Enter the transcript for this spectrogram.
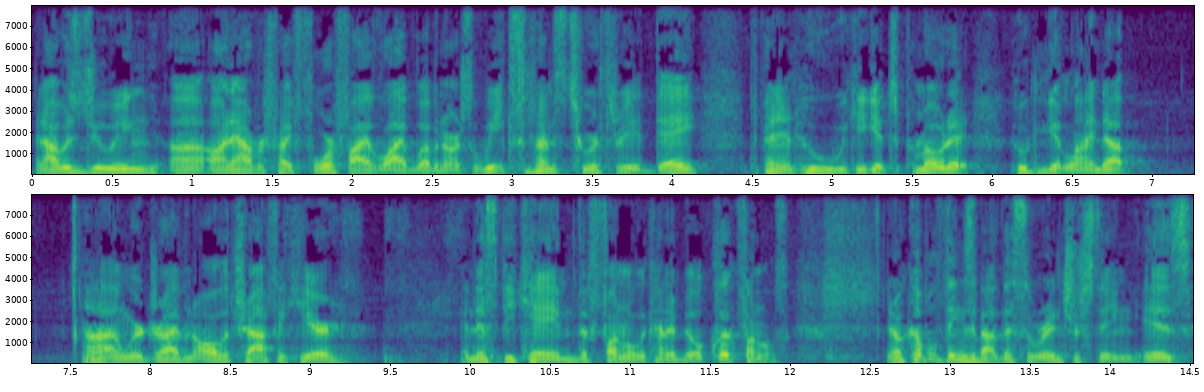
And I was doing uh, on average probably four or five live webinars a week, sometimes two or three a day, depending on who we could get to promote it, who can get lined up. Uh, and we we're driving all the traffic here, and this became the funnel that kind of build ClickFunnels. Now, a couple things about this that were interesting is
